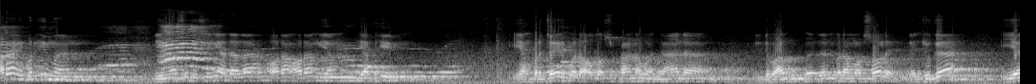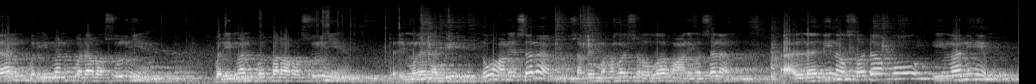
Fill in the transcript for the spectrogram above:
Orang yang beriman dimaksud di sini adalah orang-orang yang yakin yang percaya kepada Allah Subhanahu wa taala dan beramal soleh dan juga yang beriman kepada rasulnya beriman kepada para rasulnya dari mulai Nabi Nuh alaihissalam sampai Muhammad sallallahu alaihi wasallam alladzina sadaqu imanihim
